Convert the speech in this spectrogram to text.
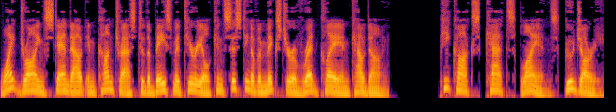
White drawings stand out in contrast to the base material consisting of a mixture of red clay and cow dung. Peacocks, cats, lions, gujari,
